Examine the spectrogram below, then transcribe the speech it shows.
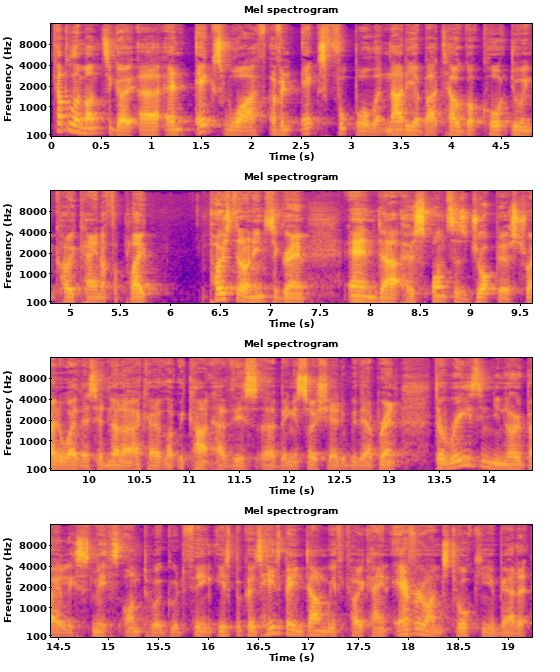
couple of months ago, uh, an ex-wife of an ex-footballer, Nadia Bartel, got caught doing cocaine off a plate, posted on Instagram, and uh, her sponsors dropped her straight away. They said, no, no, okay, like we can't have this uh, being associated with our brand. The reason you know Bailey Smith's onto a good thing is because he's been done with cocaine. Everyone's talking about it.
